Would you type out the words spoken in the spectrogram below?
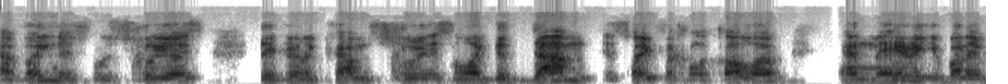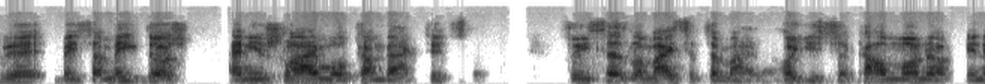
avoinus for schuyas, they're going to come schuyas like the dam is haifach lachalav, and mehira yibane beis hamikdash, and Yerushalayim will come back to it. So he says lamaisa tamayla. Hoyisa kalmona in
